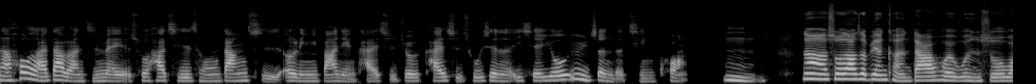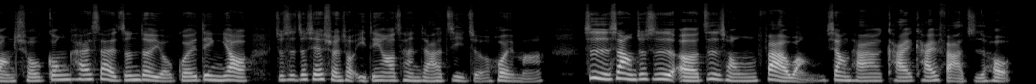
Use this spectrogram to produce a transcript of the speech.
那后来，大阪直美也说，他其实从当时二零一八年开始就开始出现了一些忧郁症的情况。嗯，那说到这边，可能大家会问说，网球公开赛真的有规定要，就是这些选手一定要参加记者会吗？事实上，就是呃，自从法网向他开开罚之后。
